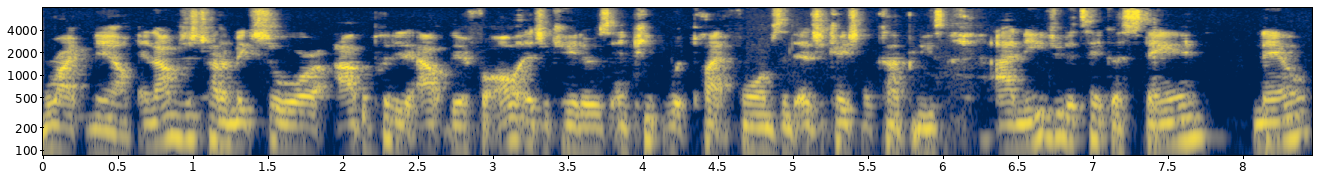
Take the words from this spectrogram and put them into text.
right now. And I'm just trying to make sure I put it out there for all educators and people with platforms and educational companies. I need you to take a stand now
